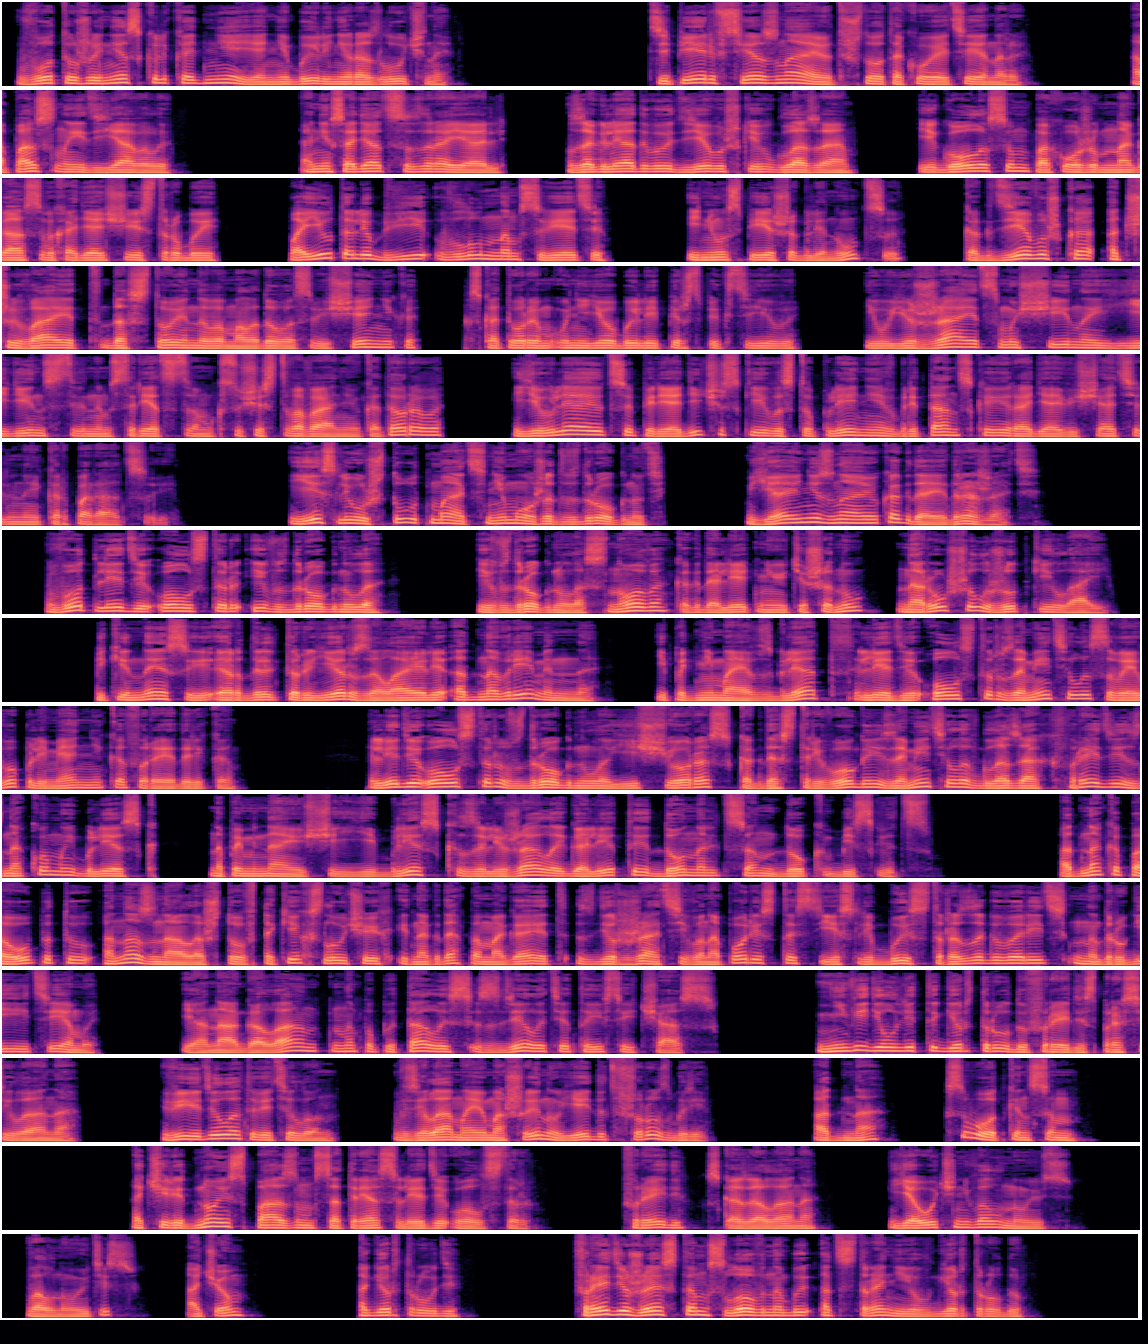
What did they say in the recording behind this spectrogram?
Вот уже несколько дней они были неразлучны. Теперь все знают, что такое теноры. Опасные дьяволы. Они садятся за рояль, заглядывают девушке в глаза и голосом, похожим на газ, выходящий из трубы, поют о любви в лунном свете, и не успеешь оглянуться, как девушка отшивает достойного молодого священника, с которым у нее были перспективы, и уезжает с мужчиной, единственным средством к существованию которого являются периодические выступления в британской радиовещательной корпорации. Если уж тут мать не может вздрогнуть, я и не знаю, когда ей дрожать. Вот леди Олстер и вздрогнула, и вздрогнула снова, когда летнюю тишину нарушил жуткий лай. Пекинес и Эрдельтерьер залаяли одновременно, и, поднимая взгляд, леди Олстер заметила своего племянника Фредерика. Леди Олстер вздрогнула еще раз, когда с тревогой заметила в глазах Фредди знакомый блеск, напоминающий ей блеск залежалой галеты Дональдсон Док Бисквитс. Однако по опыту она знала, что в таких случаях иногда помогает сдержать его напористость, если быстро заговорить на другие темы, и она галантно попыталась сделать это и сейчас. «Не видел ли ты Гертруду, Фредди?» — спросила она. «Видел», — ответил он. «Взяла мою машину, едет в Шрусбери». «Одна?» «С Воткинсом». Очередной спазм сотряс леди Олстер. «Фредди», — сказала она, — «я очень волнуюсь». «Волнуетесь? О чем?» «О Гертруде». Фредди жестом словно бы отстранил Гертруду.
